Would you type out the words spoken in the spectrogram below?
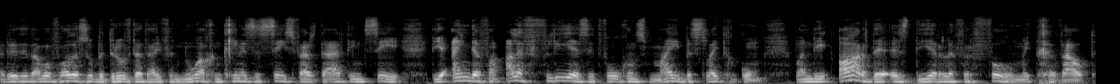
Nou dit het Abba Vader so bedroef dat hy vir Noag in Genesis 6 vers 13 sê: "Die einde van alle vlees het volgens my besluit gekom, want die aarde is deur hulle vervul met geweld.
